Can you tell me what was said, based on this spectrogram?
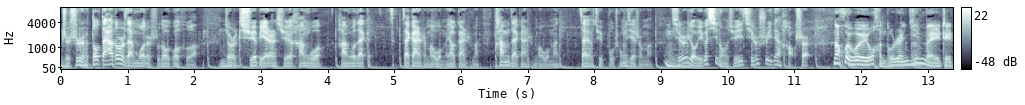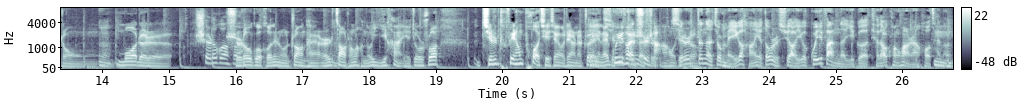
只是都大家都是在摸着石头过河，就是学别人学韩国，韩国在在干什么，我们要干什么？他们在干什么？我们。再要去补充一些什么？其实有一个系统的学习，其实是一件好事儿。那会不会有很多人因为这种摸着石头过河、石头过河的那种状态，而造成了很多遗憾？也就是说，其实非常迫切想有这样的专业来规范市场。其实真的就是每一个行业都是需要一个规范的一个条条框框，然后才能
